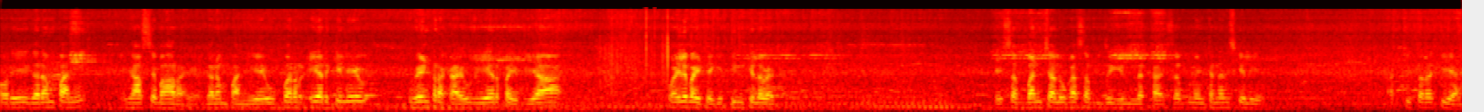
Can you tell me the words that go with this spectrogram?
और ये गर्म पानी यहाँ से बाहर आएगा गर्म पानी ये ऊपर एयर के लिए वेंट रखा है एयर पाइप या पहले बैठेगी तीन किलो वेट ये सब बंद चालू का सब रखा है सब मेंटेनेंस के लिए. अच्छी तरह किया. है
